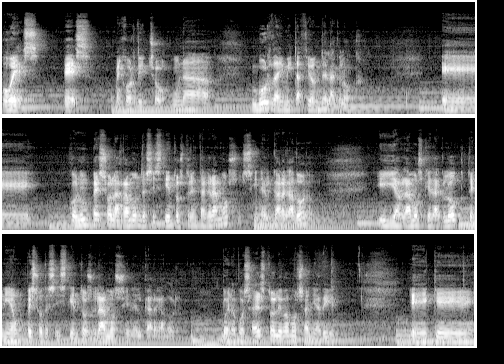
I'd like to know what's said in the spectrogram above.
o es, es, mejor dicho, una burda imitación de la Glock. Eh, con un peso la Ramon de 630 gramos, sin el cargador, y hablamos que la Glock tenía un peso de 600 gramos sin el cargador. Bueno, pues a esto le vamos a añadir eh, que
